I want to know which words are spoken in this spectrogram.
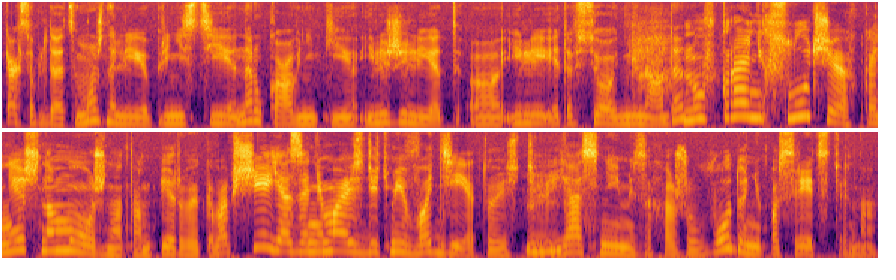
Как соблюдается? Можно ли принести на рукавники или жилет? А, или это все не надо? Ну, в крайних случаях, конечно, можно. Там первые... Вообще я занимаюсь с детьми в воде, то есть угу. я с ними захожу в воду непосредственно.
